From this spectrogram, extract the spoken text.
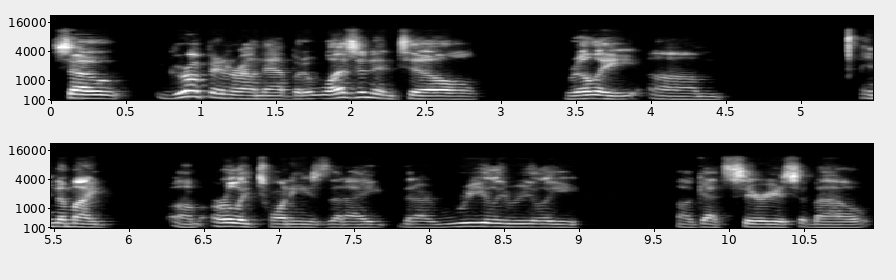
So grew up in and around that, but it wasn't until really um, into my um, early 20s that I that I really, really uh, got serious about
